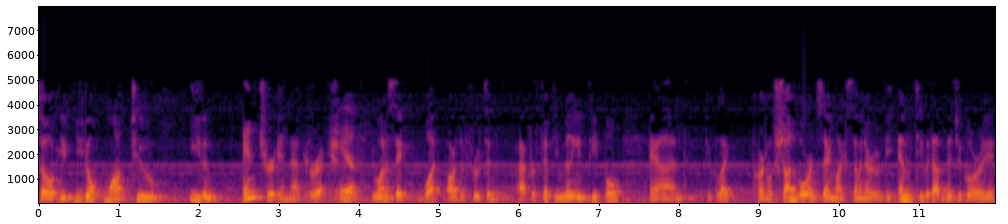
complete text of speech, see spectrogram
So you, you don't want to even enter in that direction. Yeah. You want to say, what are the fruits? And after 50 million people, and people like Cardinal Schönborn saying my seminary would be empty without Medjugorje,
